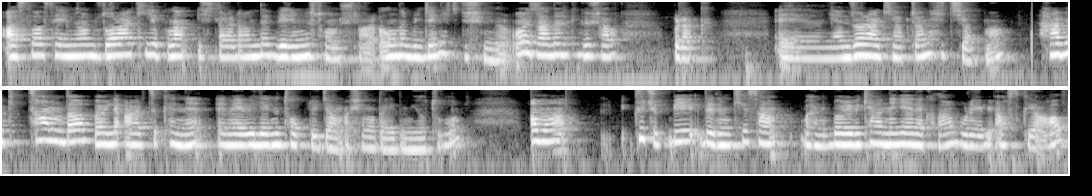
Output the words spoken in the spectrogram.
asla sevmiyorum. Zoraki yapılan işlerden de verimli sonuçlar alınabileceğini hiç düşünmüyorum. O yüzden dedim ki Gülşah bırak. Ee, yani zoraki yapacağını hiç yapma. Halbuki tam da böyle artık hani meyvelerini toplayacağım aşamadaydım YouTube'un. Ama küçük bir dedim ki sen hani böyle bir kendine gelene kadar buraya bir askıya al.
